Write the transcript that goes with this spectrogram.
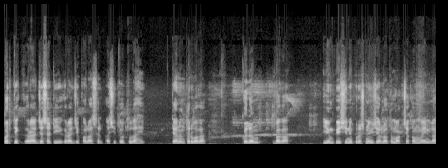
प्रत्येक राज्यासाठी एक राज्यपाल असेल अशी तरतूद आहे. त्यानंतर बघा कलम बघा एम पी एस सीने प्रश्न विचारला होता मागच्या कंबाईनला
